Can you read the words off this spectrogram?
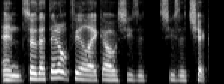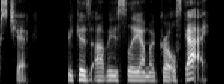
And so that they don't feel like, oh, she's a she's a chick's chick, because obviously I'm a girl's guy.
